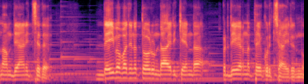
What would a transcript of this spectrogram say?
നാം ധ്യാനിച്ചത് ദൈവവചനത്തോടുണ്ടായിരിക്കേണ്ട പ്രതികരണത്തെക്കുറിച്ചായിരുന്നു.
